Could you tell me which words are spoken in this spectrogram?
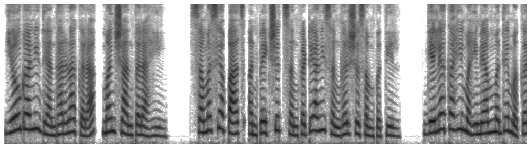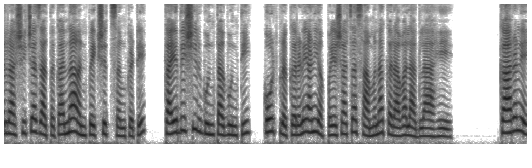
योग आणि ध्यानधारणा करा. मन शांत राहील. समस्या पाच. अनपेक्षित संकटे आणि संघर्ष संपतील. गेल्या काही महिन्यांमध्ये मकर राशीच्या जातकांना अनपेक्षित संकटे कायदेशीर गुंतागुंती कोर्ट प्रकरणे आणि अपयशाचा सामना करावा लागला आहे. कारणे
